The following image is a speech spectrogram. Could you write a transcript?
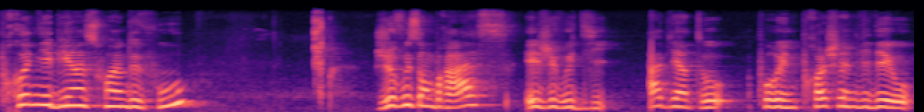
Prenez bien soin de vous. Je vous embrasse et je vous dis à bientôt pour une prochaine vidéo.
